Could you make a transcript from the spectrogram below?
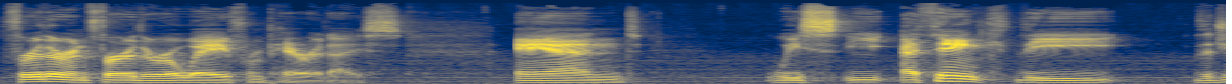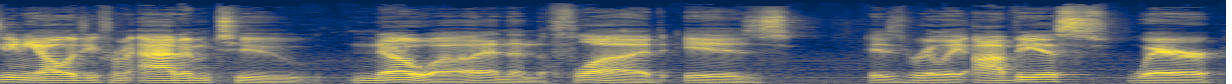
further and further away from paradise. And we see, I think the the genealogy from Adam to Noah and then the flood is is really obvious where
